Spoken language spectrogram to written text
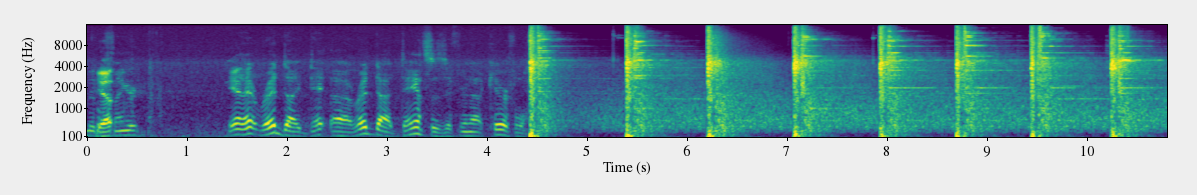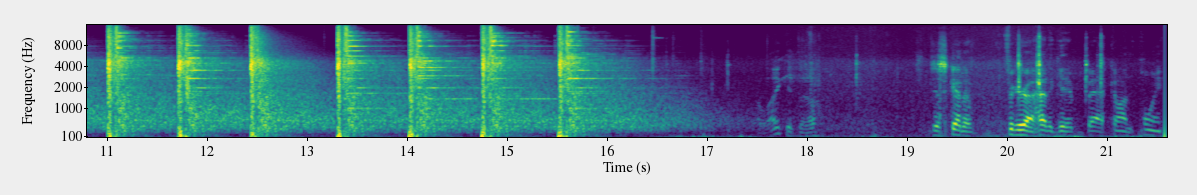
middle Yep. finger. Yeah, that red dot uh, red dot dances if you're not careful. I like it though. Just gotta figure out how to get it back on point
